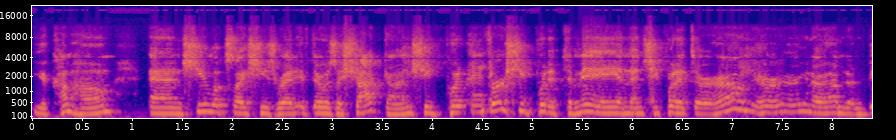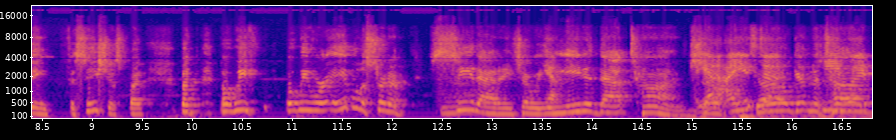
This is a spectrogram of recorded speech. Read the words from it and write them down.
you come home. And she looks like she's ready. If there was a shotgun, she'd put first she'd put it to me, and then she put it to her own. Her, her- you know, I'm, I'm being facetious, but but but we but we were able to sort of see that in each other. Yeah. You needed that time. So yeah, I used go to. get in the he tub. would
